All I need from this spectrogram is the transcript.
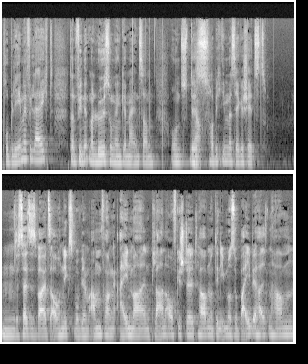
Probleme vielleicht, dann findet man Lösungen gemeinsam. Und das ja. habe ich immer sehr geschätzt. Hm, das heißt, es war jetzt auch nichts, wo wir am Anfang einmal einen Plan aufgestellt haben und den immer so beibehalten haben,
